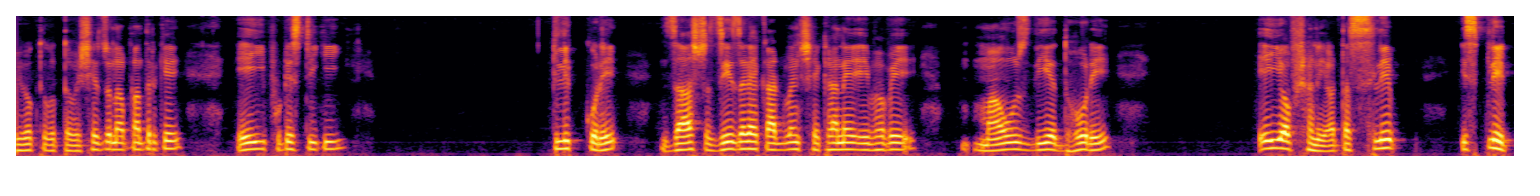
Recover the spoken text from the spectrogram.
বিভক্ত করতে হবে। সেজন্য আপনাদেরকে এই ফুটেজটিকেই ক্লিক করে জাস্ট যে জায়গায় কাটবেন সেখানে এইভাবে মাউস দিয়ে ধরে এই অপশানে, অর্থাৎ স্লিপ, স্প্লিট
